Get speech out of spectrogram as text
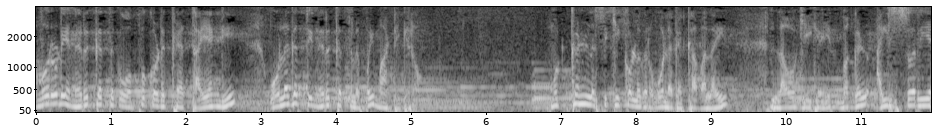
அவருடைய நெருக்கத்துக்கு ஒப்பு கொடுக்க தயங்கி உலகத்தின் நெருக்கத்தில் போய் மாட்டிக்கிறோம். முட்கள்ல சிக்கிக்கொள்ளுகிற உலக கவலை லௌகீக இன்பங்கள் ஐஸ்வர்ய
